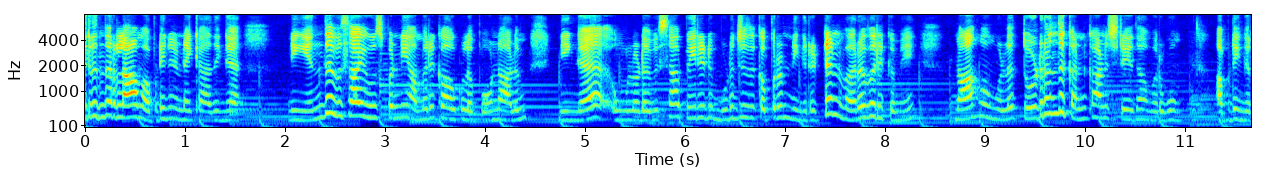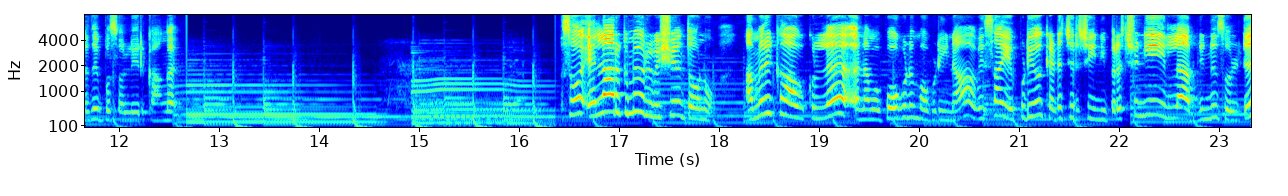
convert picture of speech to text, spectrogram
இருந்துடலாம் அப்படின்னு நினைக்காதீங்க. நீங்கள் எந்த விசா யூஸ் பண்ணி அமெரிக்காவுக்குள்ளே போனாலும் நீங்கள் உங்களோட விசா பீரியட் முடிஞ்சதுக்கப்புறம் நீங்கள் ரிட்டர்ன் வர வரைக்குமே நாங்கள் உங்களை தொடர்ந்து கண்காணிச்சிட்டே தான் வருவோம் அப்படிங்கிறது இப்போ சொல்லியிருக்காங்க. எல்லாருக்குமே ஒரு விஷயம் தோணும். அமெரிக்காவுக்குள்ள நம்ம போகணும் அப்படின்னா விசா எப்படியோ கிடைச்சிருச்சு இனி பிரச்சனையே இல்லை அப்படின்னு சொல்லிட்டு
